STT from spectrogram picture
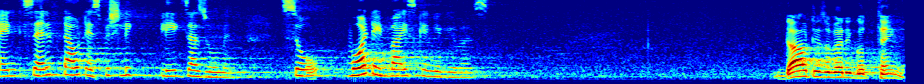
And self-doubt especially plagues us women. So, what advice can you give us? Doubt is a very good thing.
